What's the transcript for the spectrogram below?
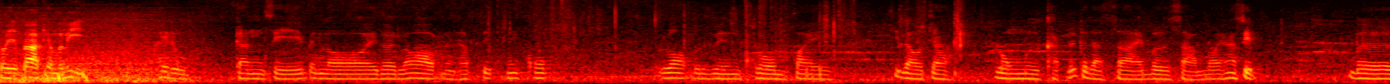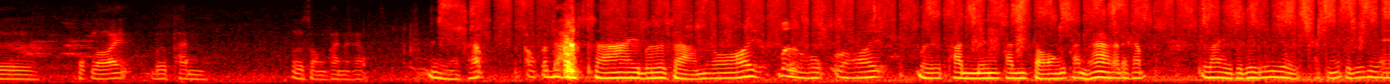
Toyota Camry ให้ดูกันสีเป็นรอยโดยรอบนะครับ ติดให้ครบรอบบริเวณโครมไฟ ที่เราจะลงมือขัดด้วยกระดาษทรายเบอร์ 350 เบอร์ 600 เบอร์พัน เบอร์2,000นนะครับ นี่นะครับ เอากระดาษทรายเบอร์300เบอร์600เบอร์พันหนึ่งพันสองหรือพันห้าก็ได้ครับ ไล่ไปเรื่อยๆขัดนี้ไปเรื่อย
